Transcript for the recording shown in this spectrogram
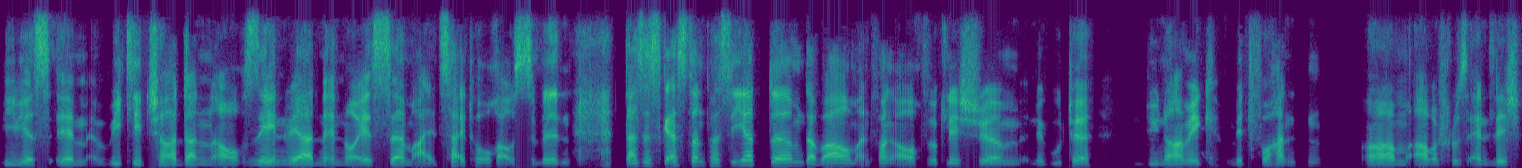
wie wir es im Weekly Chart dann auch sehen werden, ein neues ähm, Allzeithoch auszubilden. Das ist gestern passiert. Ähm, da war am Anfang auch wirklich ähm, eine gute Dynamik mit vorhanden. Ähm, aber schlussendlich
